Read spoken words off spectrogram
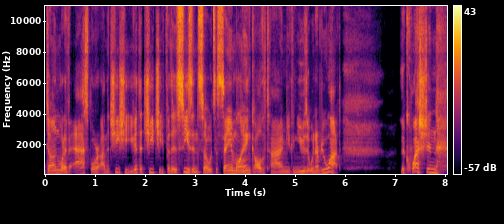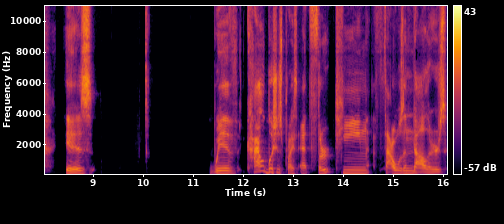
done what I've asked for on the cheat sheet, you get the cheat sheet for the season. So it's the same link all the time. You can use it whenever you want. The question is with Kyle Busch's price at $13,000,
